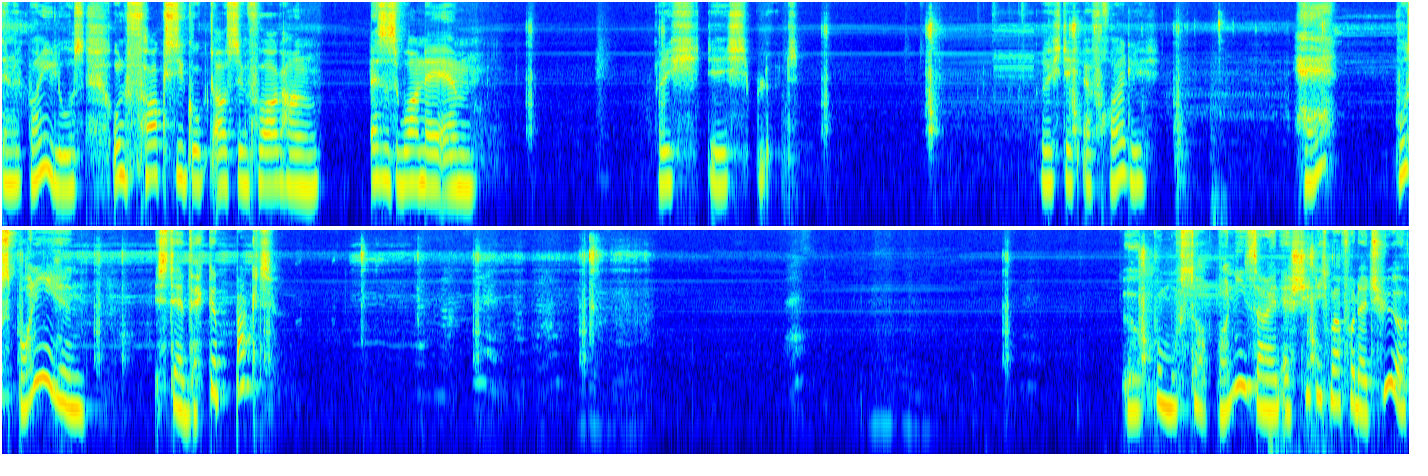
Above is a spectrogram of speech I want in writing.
Denn mit Bonnie los? Und Foxy guckt aus dem Vorhang. Es ist 1 am. Richtig blöd. Richtig erfreulich. Hä? Wo ist Bonnie hin? Ist der weggebackt? Irgendwo muss doch Bonnie sein. Er steht nicht mal vor der Tür.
